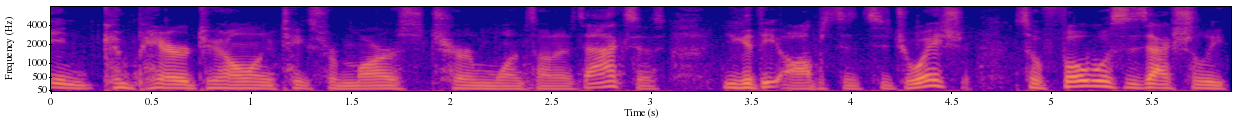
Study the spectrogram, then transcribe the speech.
in compared to how long it takes for Mars to turn once on its axis, you get the opposite situation. So Phobos is actually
